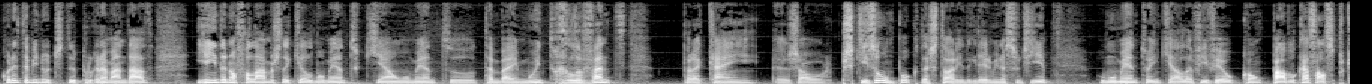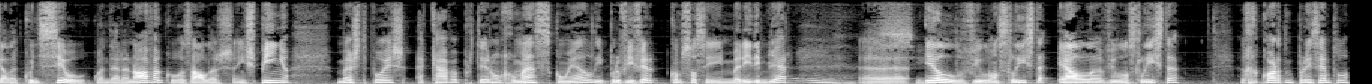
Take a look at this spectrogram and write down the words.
40 minutos de programa andado e ainda não falámos daquele momento que é um momento também muito relevante para quem eh, já pesquisou um pouco da história de Guilhermina Sugia, o momento em que ela viveu com Pablo Casals, porque ela conheceu quando era nova, com as aulas em Espinho, mas depois acaba por ter um romance com ele e por viver como se fossem marido e mulher. Uh, ele, violoncelista, ela, violoncelista. Recordo-me, por exemplo,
